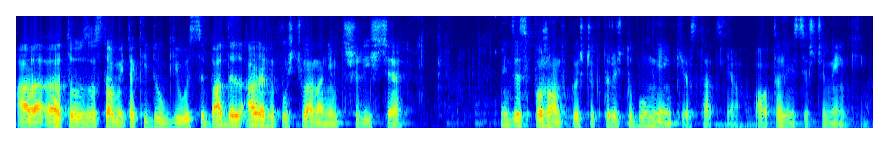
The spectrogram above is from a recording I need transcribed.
ale, a tu został mi taki długi łysy badyl, ale wypuściła na nim trzy liście. Więc jest w porządku. Jeszcze któryś tu był miękki ostatnio. O, ten jest jeszcze miękki.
